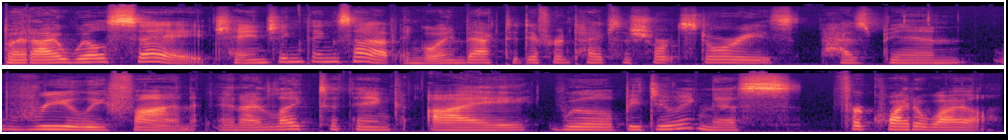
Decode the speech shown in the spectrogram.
But I will say, changing things up and going back to different types of short stories has been really fun. And I like to think I will be doing this for quite a while.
